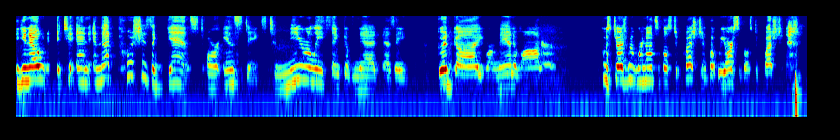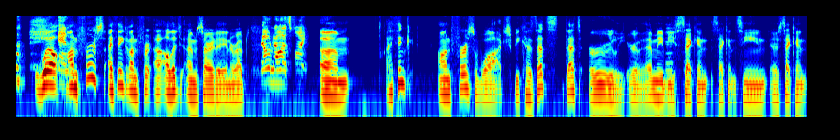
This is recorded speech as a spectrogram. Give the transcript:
you know to, and and that pushes against our instincts to merely think of ned as a good guy or man of honor whose judgment we're not supposed to question, but we are supposed to question. well, and, on first, I think on first, I'll let. You, I'm sorry to interrupt. No, no, that's fine. Um, I think on first watch because that's that's early early that may be mm-hmm. second second scene or second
